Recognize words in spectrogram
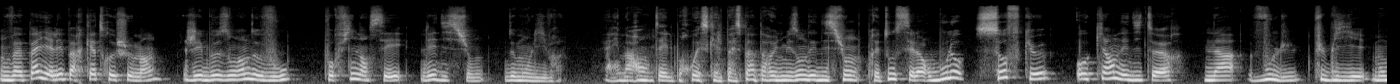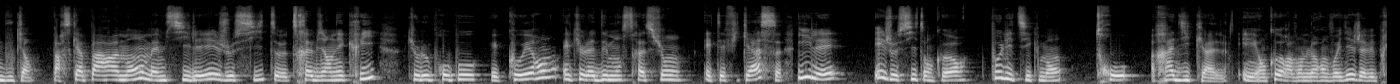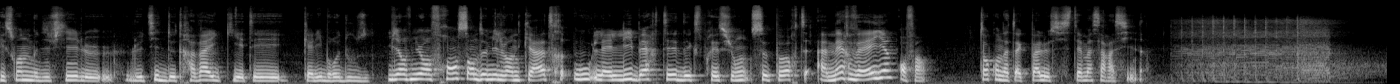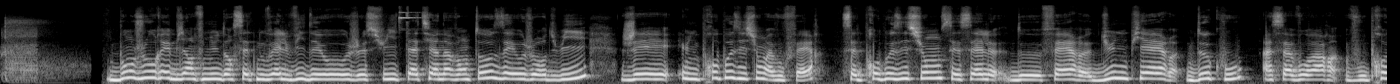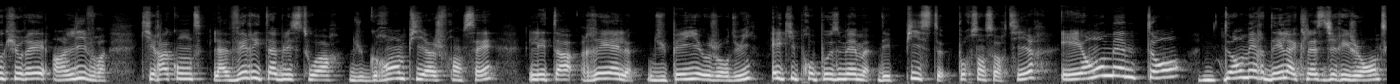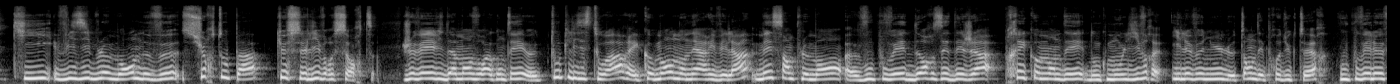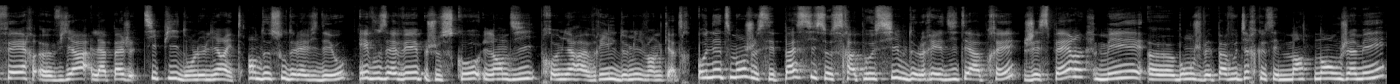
On va pas y aller par quatre chemins. J'ai besoin de vous pour financer l'édition de mon livre. Elle est marrante, elle. Pourquoi est-ce qu'elle passe pas par une maison d'édition? Après tout, c'est leur boulot. Sauf que aucun éditeur n'a voulu publier mon bouquin. Parce qu'apparemment, même s'il est, je cite, très bien écrit, que le propos est cohérent et que la démonstration est efficace, il est, et je cite encore, politiquement trop radical. Et encore, avant de leur envoyer, j'avais pris soin de modifier le, titre de travail qui était calibre 12. Bienvenue en France en 2024 où la liberté d'expression se porte à merveille. Enfin, tant qu'on n'attaque pas le système à sa racine. Bonjour et bienvenue dans cette nouvelle vidéo. Je suis Tatiana Ventose et aujourd'hui j'ai une proposition à vous faire. Cette proposition, c'est celle de faire d'une pierre deux coups, à savoir vous procurer un livre qui raconte la véritable histoire du grand pillage français, l'état réel du pays aujourd'hui, et qui propose même des pistes pour s'en sortir, et en même temps d'emmerder la classe dirigeante qui visiblement ne veut surtout pas que ce livre sorte. Je vais évidemment vous raconter euh, toute l'histoire et comment on en est arrivé là, mais simplement euh, vous pouvez d'ores et déjà précommander donc mon livre Il est venu le temps des producteurs. Vous pouvez le faire euh, via la page Tipeee dont le lien est en dessous de la vidéo et vous avez jusqu'au lundi 1er avril 2024. Honnêtement, je sais pas si ce sera possible de le rééditer après, j'espère, mais bon, je vais pas vous dire que c'est maintenant ou jamais.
